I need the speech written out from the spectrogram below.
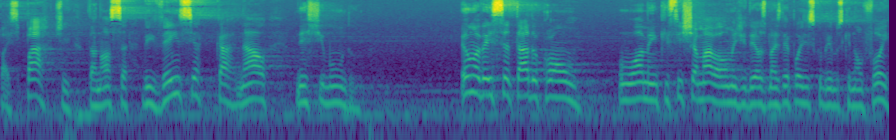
faz parte da nossa vivência carnal neste mundo. Eu, uma vez sentado com um homem que se chamava Homem de Deus, mas depois descobrimos que não foi,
